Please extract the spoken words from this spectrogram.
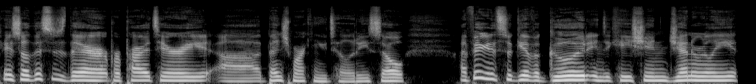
Okay, so this is their proprietary uh, benchmarking utility. So I figured this would give a good indication generally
